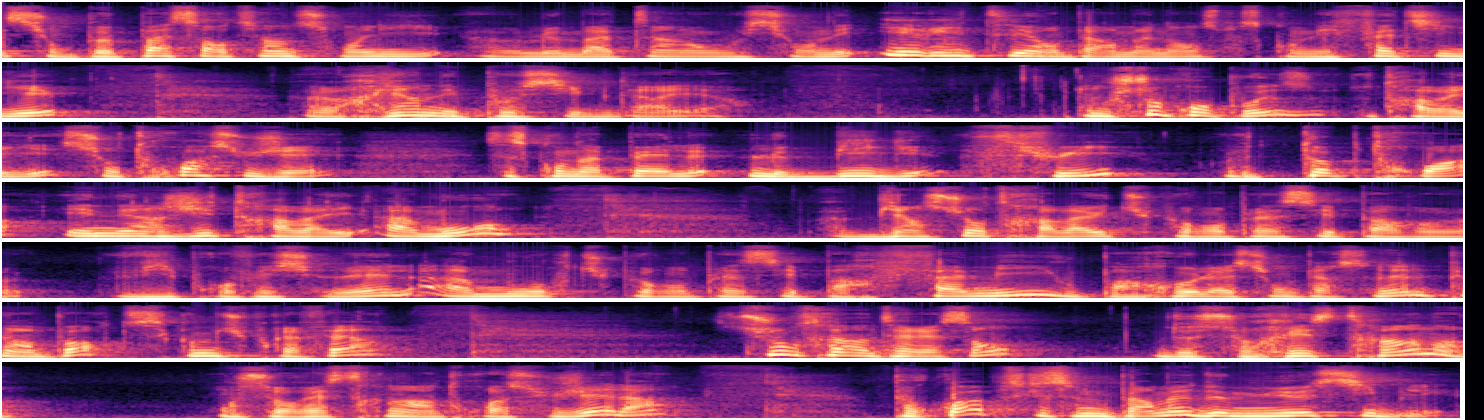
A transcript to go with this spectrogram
si on ne peut pas sortir de son lit euh, le matin ou si on est irrité en permanence parce qu'on est fatigué, euh, rien n'est possible derrière. Donc je te propose de travailler sur trois sujets. C'est ce qu'on appelle le Big 3, le top 3, énergie, travail, amour. Bien sûr, travail, tu peux remplacer par euh, vie professionnelle. Amour, tu peux remplacer par famille ou par relation personnelle, peu importe, c'est comme tu préfères. C'est toujours très intéressant de se restreindre. On se restreint à trois sujets là. Pourquoi? Parce que ça nous permet de mieux cibler.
